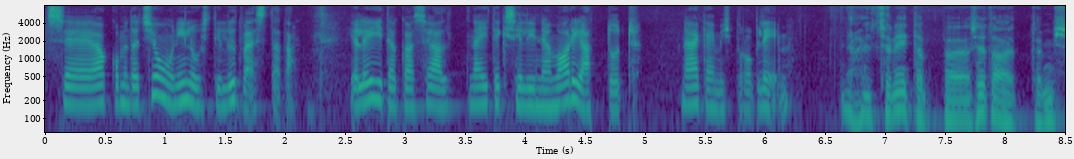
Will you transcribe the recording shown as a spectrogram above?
see akomodatsioon ilusti lõdvestada ja leida ka sealt näiteks selline varjatud nägemisprobleem jah, et see näitab äh, seda, et mis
